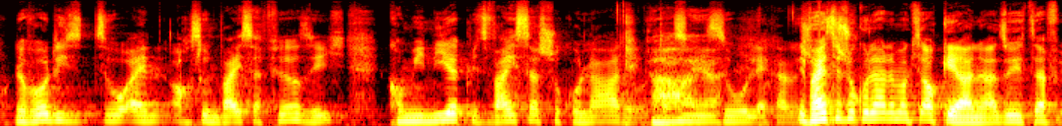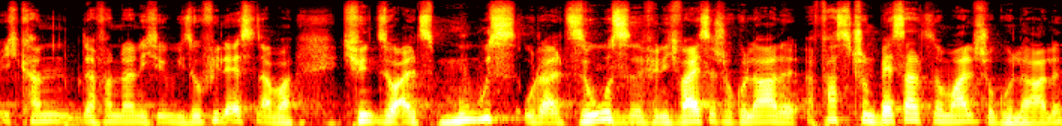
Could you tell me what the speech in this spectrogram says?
und da wurde so ein, auch so ein weißer Pfirsich kombiniert mit weißer Schokolade. Und das ah, ja. so lecker geschmeckt. Weiße Schokolade mag ich auch gerne. Also ich, darf, ich kann davon da nicht irgendwie so viel essen, aber ich finde so als Mousse oder als Soße mhm. finde ich weiße Schokolade fast schon besser als normale Schokolade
